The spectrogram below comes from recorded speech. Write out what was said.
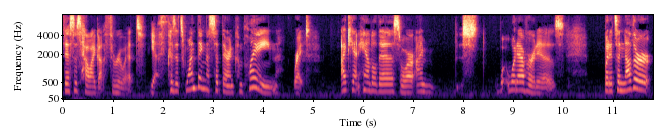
This is how I got through it. Yes. Because it's one thing to sit there and complain, Right. I can't handle this, or I'm whatever it is. But it's another,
